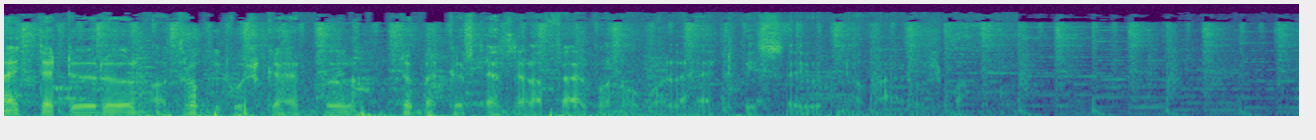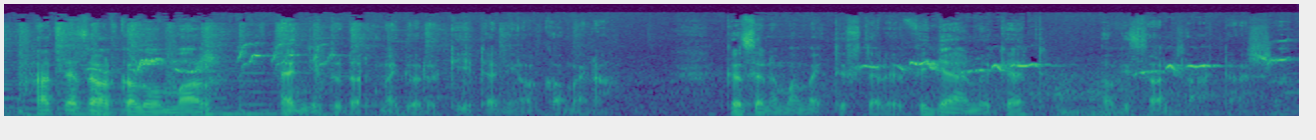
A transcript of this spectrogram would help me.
Hegytetőről, a tropikus kertből többek közt ezzel a felvonóval lehet visszajutni a városba. Hát ez alkalommal ennyi tudott megörökíteni a kamera. Köszönöm a megtisztelő figyelmüket, a viszontlátásra.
